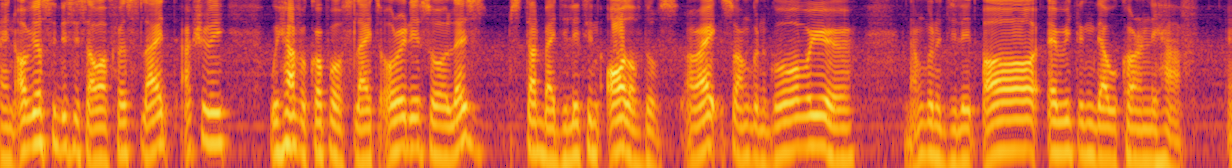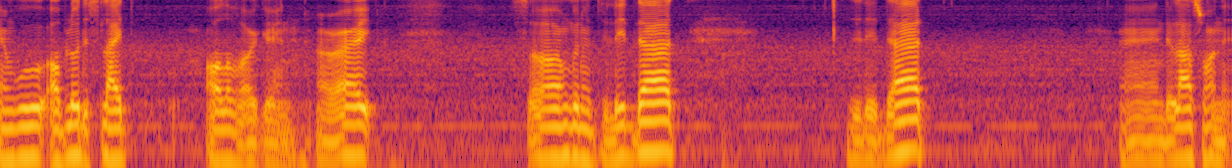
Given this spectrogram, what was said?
And obviously this is our first slide. Actually we have a couple of slides already so let's start by deleting all of those all right? So i'm to go over here and i'm to delete all everything that we currently have and we'll upload the slide all over again all right? So i'm to delete that delete that and the last one.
